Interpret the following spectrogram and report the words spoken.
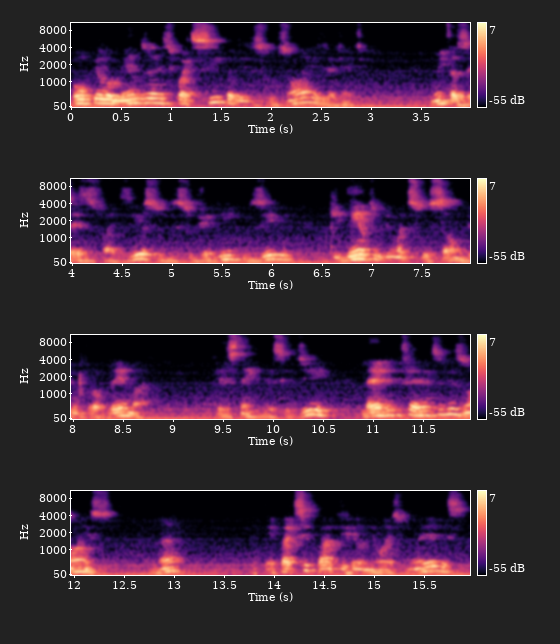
Ou pelo menos a gente participa de discussões, a gente muitas vezes faz isso, de sugerir, inclusive, que dentro de uma discussão de um problema que eles têm que decidir, leve diferentes visões. Né? Tem participado de reuniões com eles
